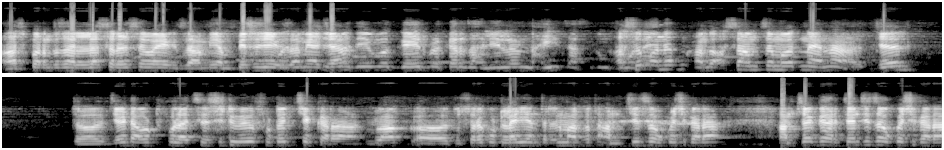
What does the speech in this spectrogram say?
आजपर्यंत झालेल्या सरळ सेवा एक्झाम एमपीएससी एक्झाम याच्या मग गैरप्रकार झालेला नाहीच असं तुमचं असं मत आहे? म्हणत असं आमचं मत नाही ना. जे ज- डाऊटफुल आहेत सीसीटीव्ही फुटेज चेक करा किंवा अं, दुसऱ्या कुठल्याही यंत्रणेमार्फत आमची चौकशी करा. आमच्या घरच्यांची चौकशी करा.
